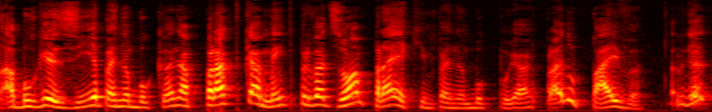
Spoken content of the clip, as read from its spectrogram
a burguesia pernambucana praticamente privatizou uma praia aqui em Pernambuco, é a praia do Paiva, tá ligado?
